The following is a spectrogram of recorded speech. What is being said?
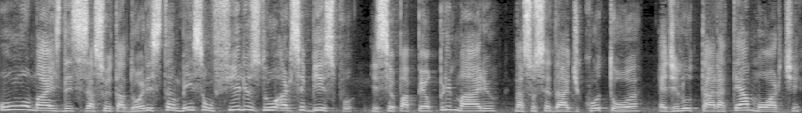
Um ou mais desses açoitadores também são filhos do arcebispo, e seu papel primário na sociedade Kotoa é de lutar até a morte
